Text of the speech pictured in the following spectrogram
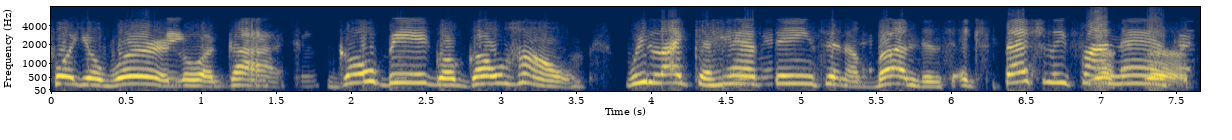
for your word, Lord God. Go big or go home. We like to have things in abundance, especially Yes, finances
